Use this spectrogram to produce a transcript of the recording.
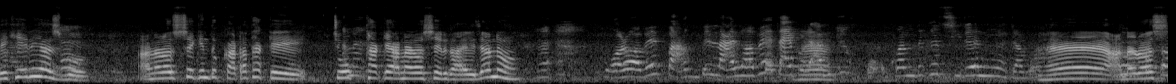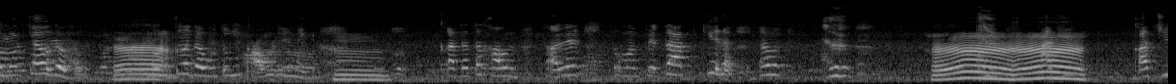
দেখিয়ে নিয়ে আসব? আনারসে কিন্তু কাটা থাকে চোখ থাকে আনারসের গায়ে জানো? হ্যাঁ, বড় হবে পাকবে হ্যাঁ হ্যাঁ। কাচি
